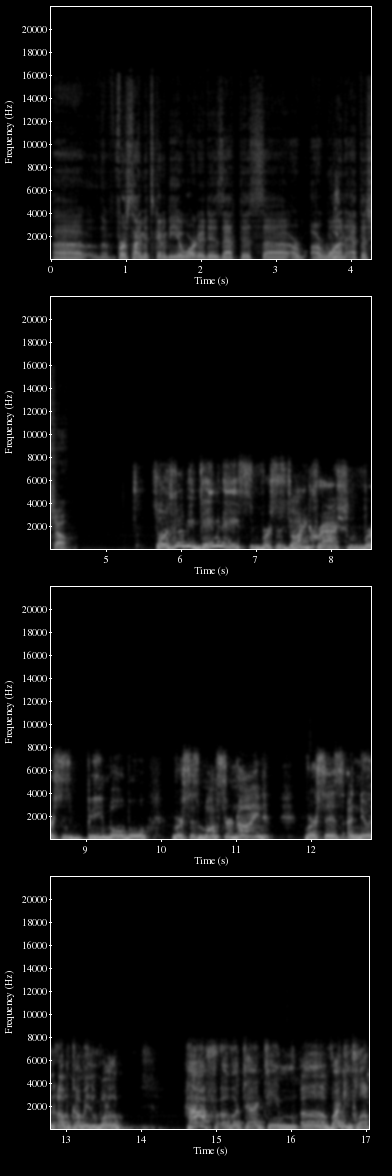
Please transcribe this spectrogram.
Uh, the first time it's going to be awarded is at this, uh, or, or one at this show. So it's going to be Damon Ace versus Johnny Crash versus B Mobile versus Monster Nine versus a new and upcoming one of the half of a tag team uh, Viking club,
